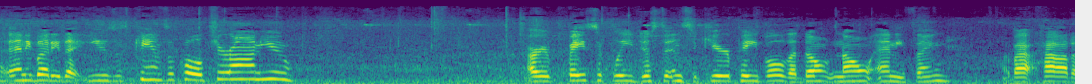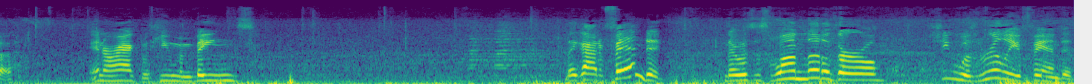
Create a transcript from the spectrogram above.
anybody that uses cancel culture on you are basically just insecure people that don't know anything about how to interact with human beings. They got offended. There was this one little girl, she was really offended.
